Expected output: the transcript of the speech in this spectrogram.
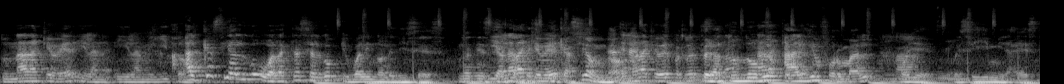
Tu nada que ver y, la- y el amiguito. Al casi algo o a la casi algo, igual y no le dices, no tienes Y que dar nada que ver. explicación, ¿no? El nada que ver, porque Pero a tu no, novio, a ver. alguien formal, Ajá. oye, Sí. pues sí, mira, es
